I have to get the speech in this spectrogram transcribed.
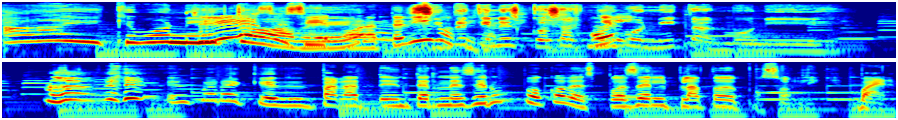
Ay, qué bonito. sí, sí, sí, ahora te digo. Siempre fíjate. tienes cosas muy Él- bonitas, Moni. Es para que para enternecer un poco después del plato de pozole. Bueno,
